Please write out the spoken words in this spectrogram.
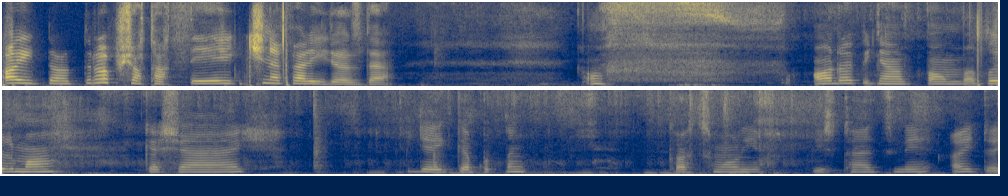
Ay da drop shot attı. İki nefer idi özde. Of. Ara bir tane bomba vurma. Qəşəng. Bir dəqiqə buradan qaçmalıyıq biz təcili. Ay da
